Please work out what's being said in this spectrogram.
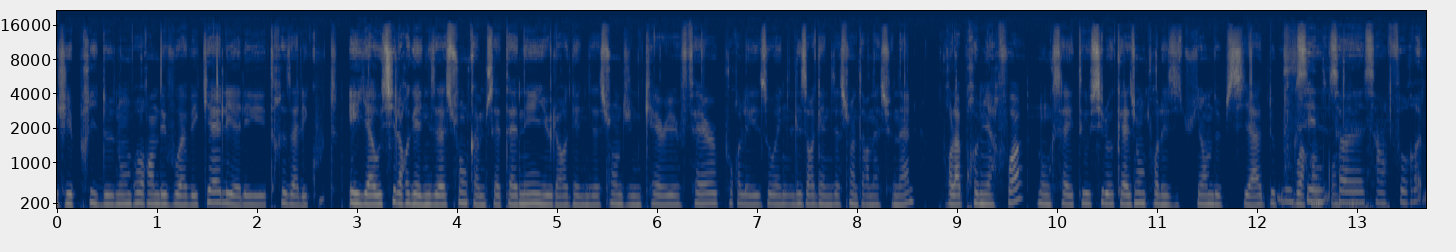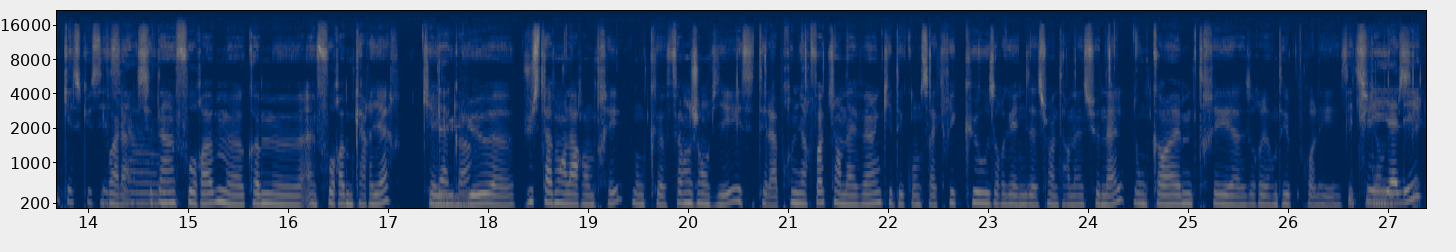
j'ai pris de nombreux rendez-vous avec elle et elle est très à l'écoute. Et il y a aussi l'organisation, comme cette année, il y a eu l'organisation d'une career fair pour les, les organisations internationales pour la première fois. Donc ça a été aussi l'occasion pour les étudiants de PSIA de pouvoir. C'est un forum, qu'est-ce que c'est? Voilà, c'était un... forum euh, comme euh, un forum carrière qui a eu lieu euh, juste avant la rentrée, donc euh, fin janvier. Et c'était la première fois qu'il y en avait un qui était consacré que aux organisations internationales, donc quand même très euh, orienté pour les et étudiants. tu es y allée?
